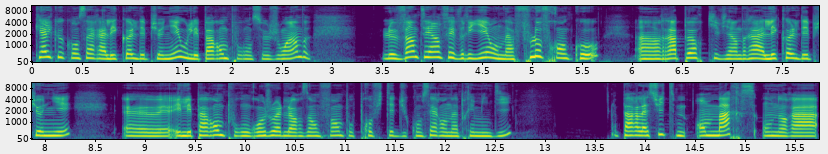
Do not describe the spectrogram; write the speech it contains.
quelques concerts à l'école des pionniers où les parents pourront se joindre. Le 21 février, on a Flo Franco, un rappeur qui viendra à l'école des pionniers euh, et les parents pourront rejoindre leurs enfants pour profiter du concert en après-midi. Par la suite, en mars, on aura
